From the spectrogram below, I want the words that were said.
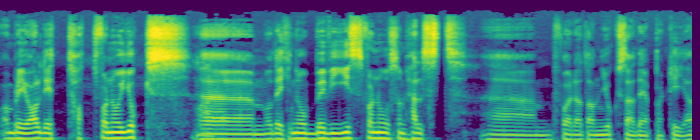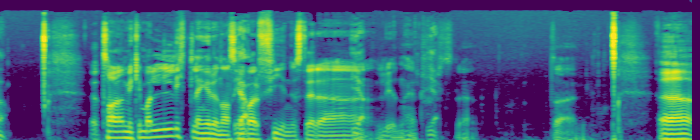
Han blir jo aldri tatt for noe juks. eh, og det er ikke noe bevis for noe som helst eh, for at han juksa det partiet. Da. Ta mikken bare litt lenger unna, skal Ja. jeg bare finjustere Ja. lyden helt. Ja. Der. Eh,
